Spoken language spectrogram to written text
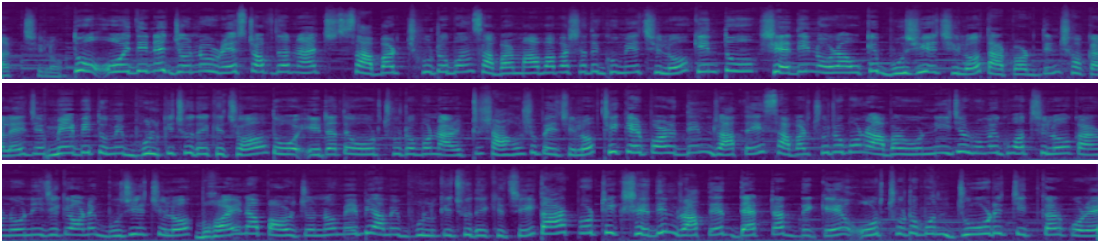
লাগছিল। তো ওই দিনের জন্য রেস্ট অফ দ্য নাইট সাবার ছোট বোন সাবার মা বাবার সাথে ঘুমিয়েছিল। কিন্তু সেদিন ওরা ওকে বুঝিয়েছিল তারপর দিন সকালে যে মেবি তুমি ভুল কিছু দেখেছ। তো এটাতে ওর ছোট বোন আরেকটু সাহসও পেয়েছিল। ঠিক এর পরের দিন রাতে সাবার ছোট বোন আবার ওর নিজের রুমে ঘুমাচ্ছিল কারণ ও নিজেকে অনেক বুঝিয়েছিল। ভয় না পাওয়ার জন্য মেবি আমি ভুল কিছু দেখেছি। তারপর ঠিক সেদিন রাতে দেড়টার দিকে ওর ছোট বোন জোরে চিৎকার করে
